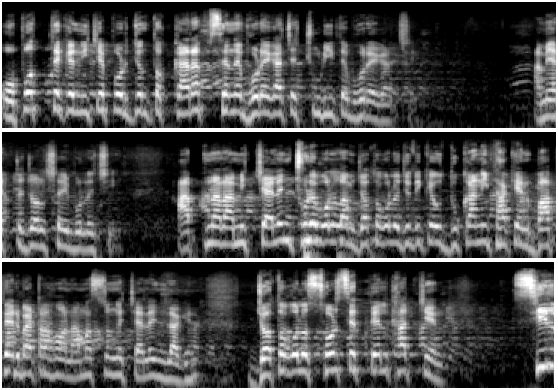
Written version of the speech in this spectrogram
ওপর থেকে নিচে পর্যন্ত কারাপশনে ভরে গেছে, চুরিতে ভরে গেছে। আমি একটা জলসাই বলেছি আপনার আমি চ্যালেঞ্জ ছুড়ে বললাম, যতগুলো যদি কেউ দোকানি থাকেন, বাপের বেটা হন, আমার সঙ্গে চ্যালেঞ্জ লাগেন। যতগুলো সর্ষের তেল খাচ্ছেন সিল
